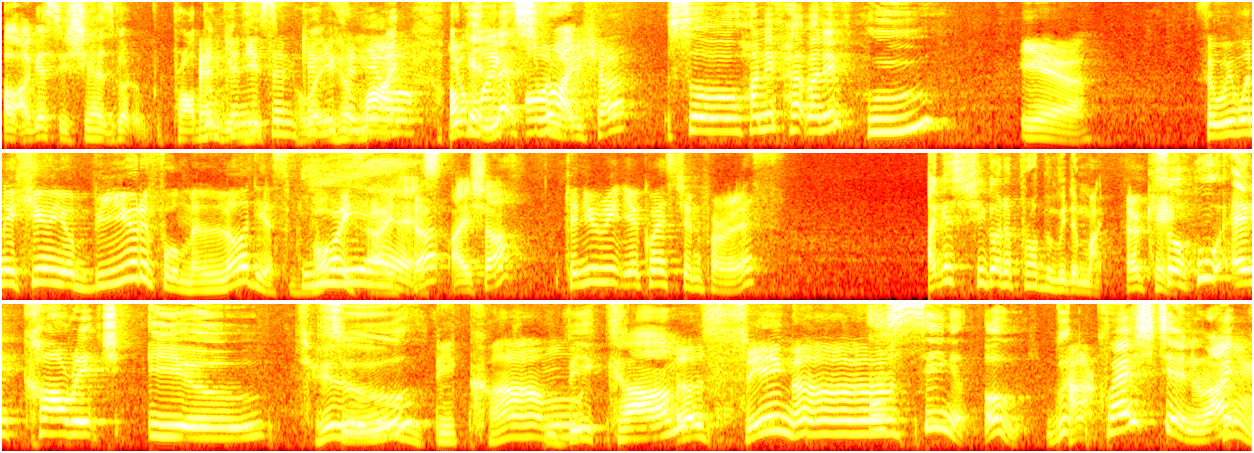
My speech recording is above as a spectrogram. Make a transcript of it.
Oh, I guess she has got a problem And with can you his, turn- can with you her turn mic. your- your okay, mic let's on, write. Aisha? So, Hanif, help Hanif. Who? Yeah. So we want to hear your beautiful melodious voice, yes, Aisha. Aisha. Can you read your question for us? I guess she got a problem with the mic. Okay. So, who encouraged you to, become become a singer. a singer? Oh, good Huh. question, right? Hmm.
